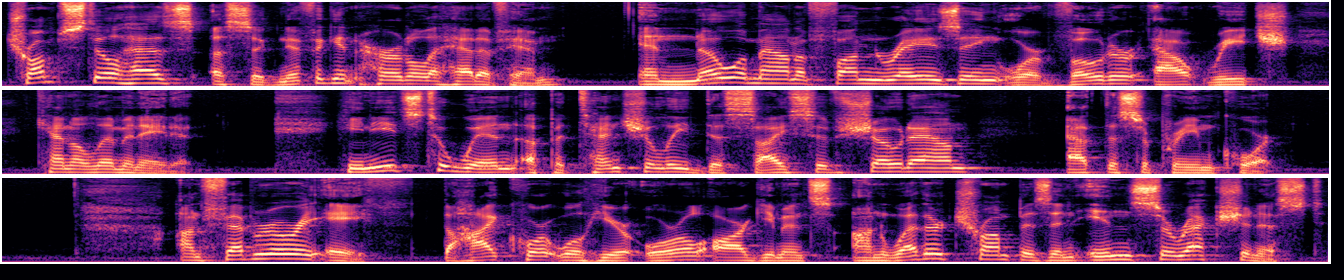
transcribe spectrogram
Trump still has a significant hurdle ahead of him, and no amount of fundraising or voter outreach can eliminate it. He needs to win a potentially decisive showdown at the Supreme Court. On February 8th, the High Court will hear oral arguments on whether Trump is an insurrectionist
